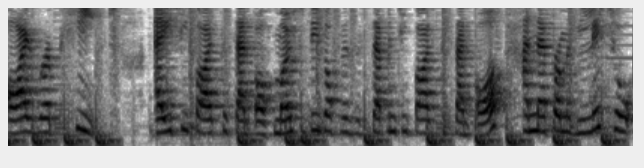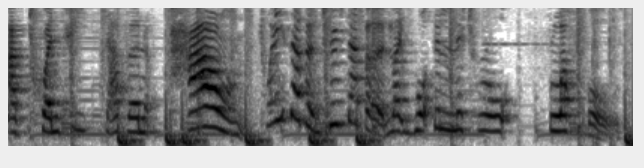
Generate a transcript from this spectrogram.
I repeat, 85% off. Most of these offers are 75% off, and they're from as little as 27 pounds. 27, 27, like what the literal fluff balls.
